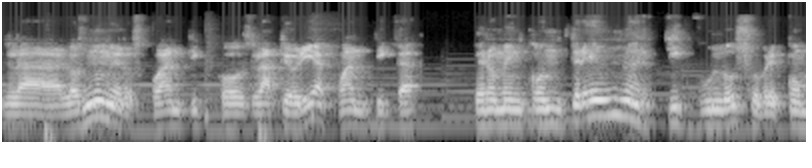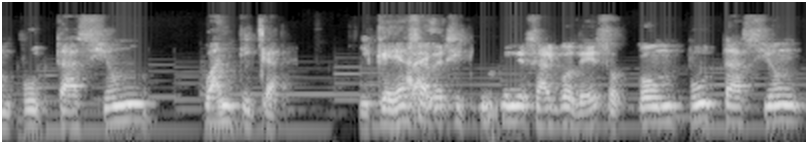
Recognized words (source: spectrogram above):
la- los números cuánticos, la teoría cuántica, pero me encontré un artículo sobre computación cuántica y quería Caray. saber si tú tienes algo de eso, computación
